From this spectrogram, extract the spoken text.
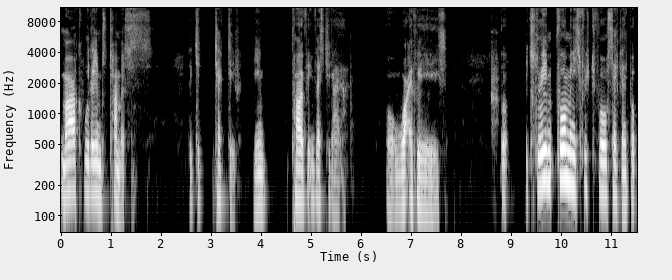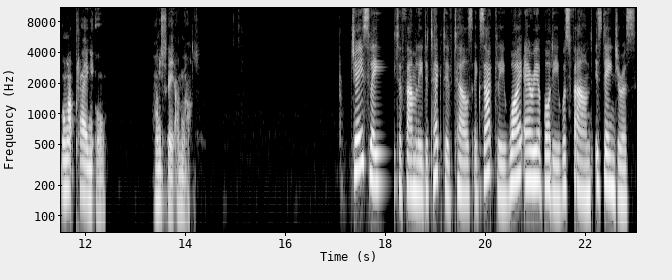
Mark Williams Thomas, the detective, the private investigator, or whatever it is. But it's three, four minutes, 54 seconds, but we're not playing it all. Honestly, I'm not. Jay Slater family detective tells exactly why area body was found is dangerous.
